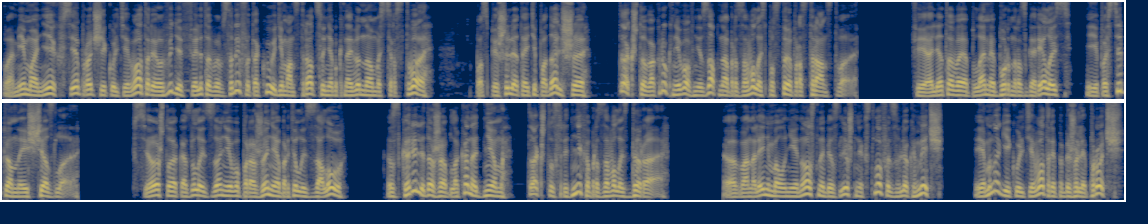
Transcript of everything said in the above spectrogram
Помимо них, все прочие культиваторы, увидев фиолетовый взрыв и такую демонстрацию необыкновенного мастерства, поспешили отойти подальше, так что вокруг него внезапно образовалось пустое пространство. Фиолетовое пламя бурно разгорелось и постепенно исчезло. Все, что оказалось в зоне его поражения, обратилось в залу. Сгорели даже облака над ним, так что среди них образовалась дыра. Ван Лень молниеносно, без лишних слов, извлек меч, и многие культиваторы побежали прочь.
